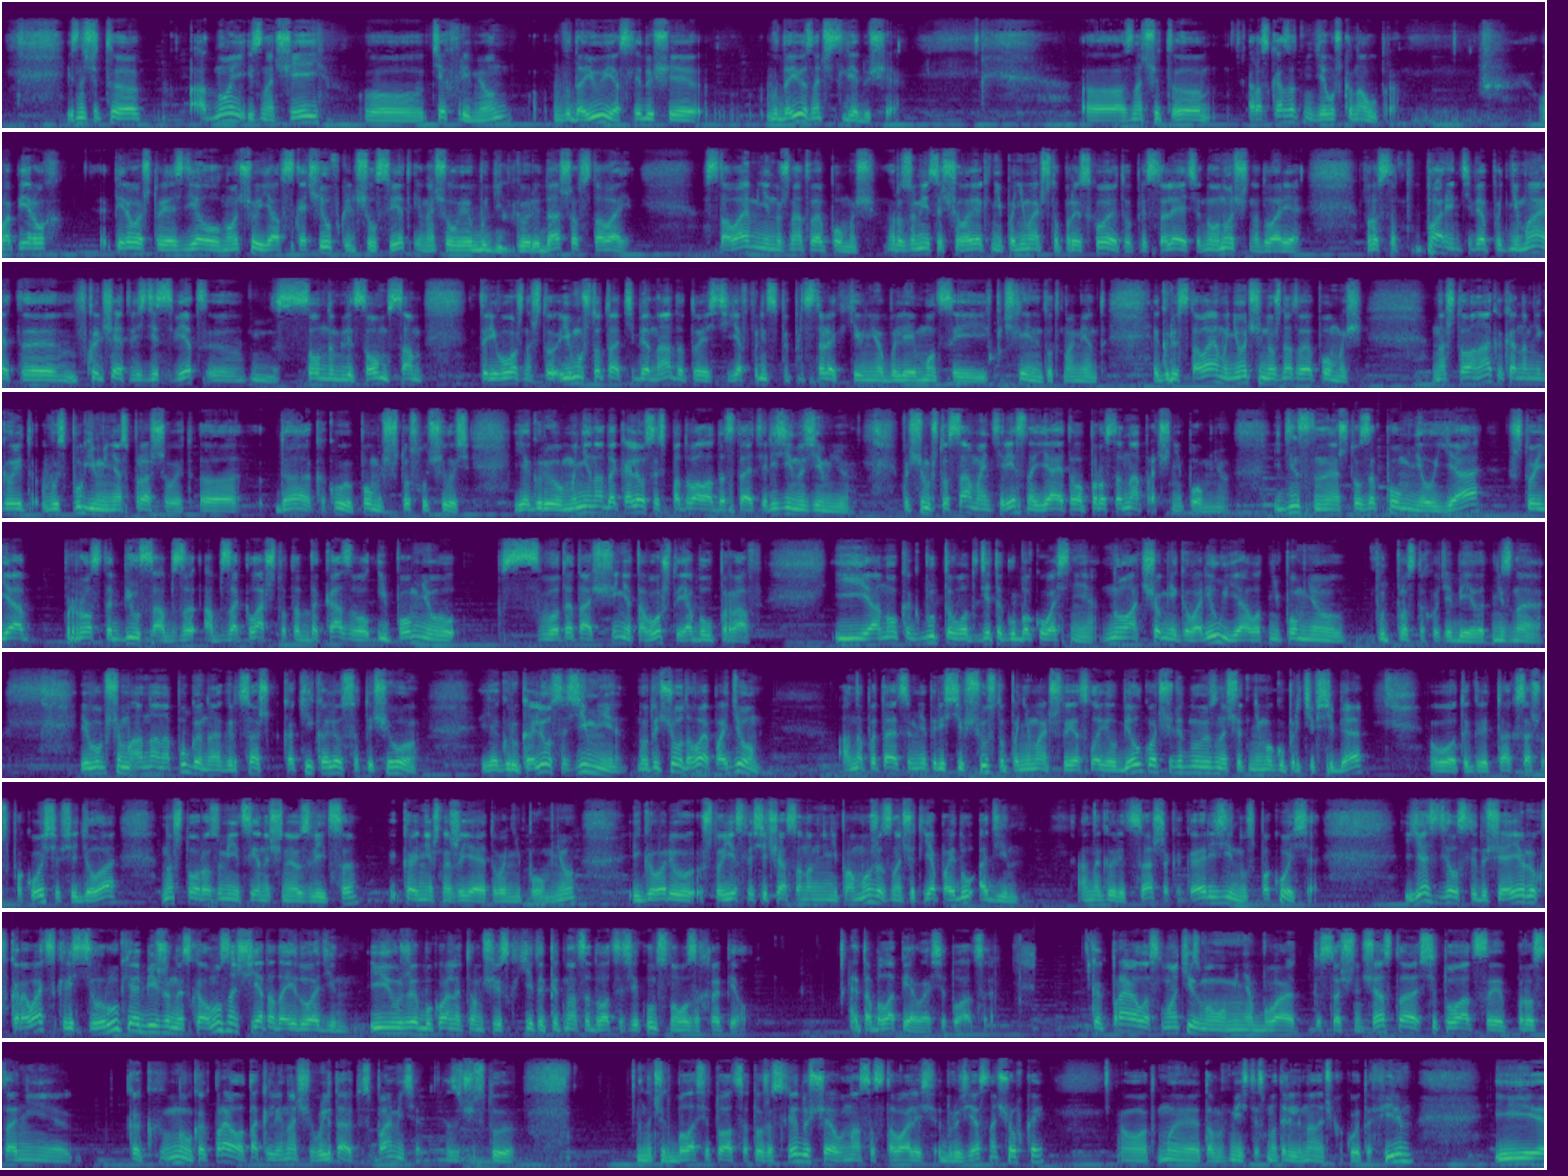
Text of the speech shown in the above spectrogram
И, значит, э, одной из ночей э, тех времен выдаю я следующее, выдаю, значит, следующее. Э, значит, э, рассказывает мне девушка на утро. Во-первых, первое, что я сделал ночью, я вскочил, включил свет и начал ее будить. Говорю, Даша, вставай вставай, мне нужна твоя помощь. Разумеется, человек не понимает, что происходит, вы представляете, ну, ночь на дворе. Просто парень тебя поднимает, э, включает везде свет э, с сонным лицом, сам тревожно, что ему что-то от тебя надо, то есть я, в принципе, представляю, какие у него были эмоции и впечатления в тот момент. Я говорю, вставай, мне очень нужна твоя помощь. На что она, как она мне говорит, в испуге меня спрашивает, э, да, какую помощь, что случилось? Я говорю, мне надо колеса из подвала достать, резину зимнюю. Причем, что самое интересное, я этого просто напрочь не помню. Единственное, что запомнил я, что я просто бился об, за, об заклад, что-то доказывал и помню вот это ощущение того, что я был прав. И оно как будто вот где-то глубоко во сне. Но о чем я говорил, я вот не помню, тут просто хоть обей, вот не знаю. И, в общем, она напуганная, говорит, Саш, какие колеса, ты чего? Я говорю, колеса зимние, ну ты чего, давай, пойдем. Она пытается меня перевести в чувство, понимает, что я словил белку очередную, значит, не могу прийти в себя. Вот, и говорит, так, Саша, успокойся, все дела. На что, разумеется, я начинаю злиться. И, конечно же, я этого не помню. И говорю, что если сейчас она мне не поможет, значит, я пойду один. Она говорит, Саша, какая резина, успокойся. Я сделал следующее. Я лег в кровать, скрестил руки обиженно сказал, ну, значит, я тогда иду один. И уже буквально там через какие-то 15-20 секунд снова захрапел. Это была первая ситуация. Как правило, с лунатизмом у меня бывают достаточно часто ситуации, просто они, как, ну, как правило, так или иначе вылетают из памяти зачастую. Значит, была ситуация тоже следующая. У нас оставались друзья с ночевкой. Вот, мы там вместе смотрели на ночь какой-то фильм. И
